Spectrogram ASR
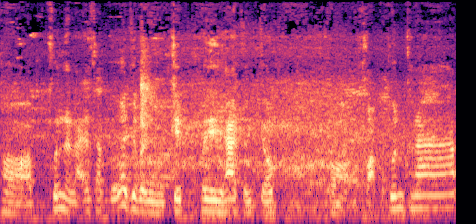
ขอบคุณหลายๆครับด้วยจะเป็นคลิปพยายามจนจบขอขอบคุณครับ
